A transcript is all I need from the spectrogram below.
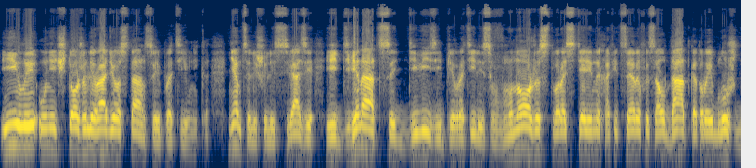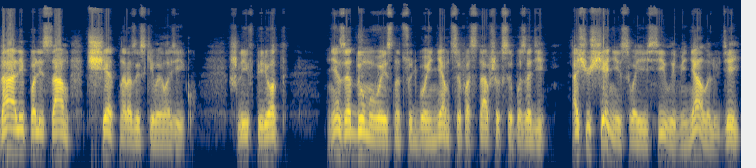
Илы уничтожили радиостанции противника. Немцы лишились связи, и 12 дивизий превратились в множество растерянных офицеров и солдат, которые блуждали по лесам, тщетно разыскивая лазейку. Шли вперед, не задумываясь над судьбой немцев, оставшихся позади. Ощущение своей силы меняло людей.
